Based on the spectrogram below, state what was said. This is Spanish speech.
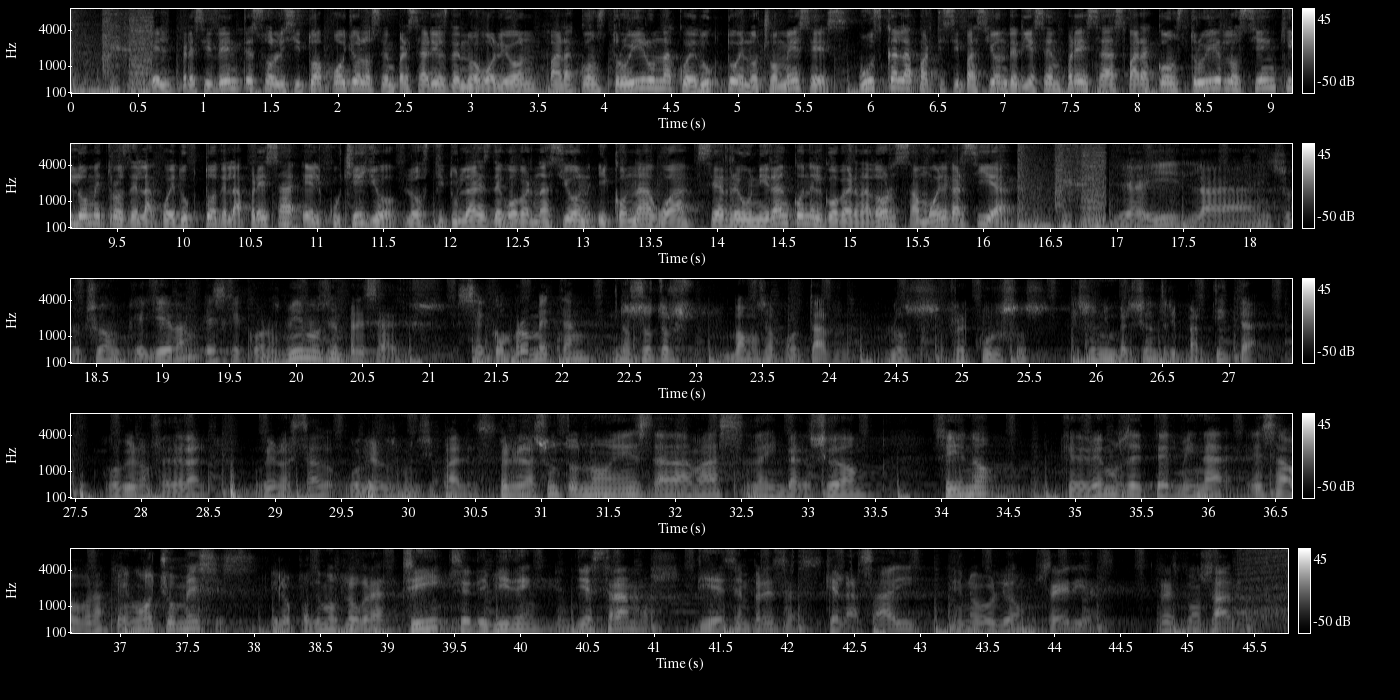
El presidente solicitó apoyo a los empresarios de Nuevo León para construir un acueducto en ocho meses. Busca la participación de 10 empresas para construir los 100 kilómetros del acueducto de la presa El Cuchillo. Los titulares de Gobernación y Conagua se reunirán con el gobernador Samuel García. De ahí la instrucción que llevan es que con los mismos empresarios se comprometan, nosotros vamos a aportar los recursos, es una inversión tripartita, gobierno federal, gobierno de Estado, gobiernos municipales, pero el asunto no es nada más la inversión, sino que debemos de terminar esa obra en ocho meses y lo podemos lograr si se dividen en diez tramos, diez empresas, que las hay en Nuevo León, serias, responsables.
